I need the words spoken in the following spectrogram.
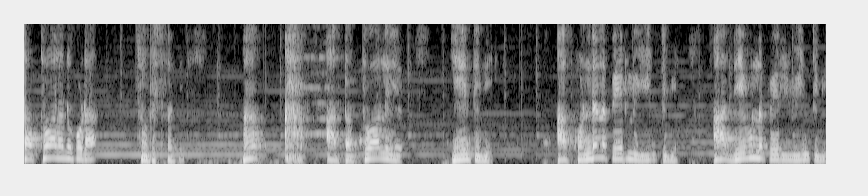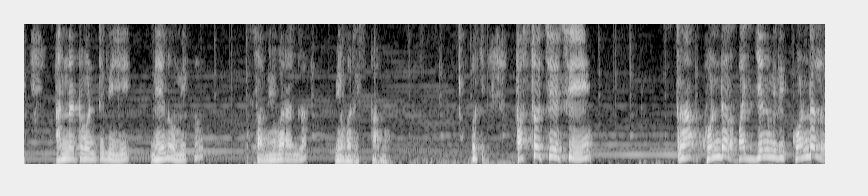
తత్వాలను కూడా చూపిస్తుంది. ఆ, తత్వాలు ఏంటివి? ఆ కొండల పేర్లు ఏంటివి? ఆ దేవుళ్ళ పేర్లు ఏంటివి? అన్నటువంటిది నేను మీకు సవివరంగా వివరిస్తాను. ఓకే ఫస్ట్ వచ్చేసి కొండలు పద్దెనిమిది కొండలు.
